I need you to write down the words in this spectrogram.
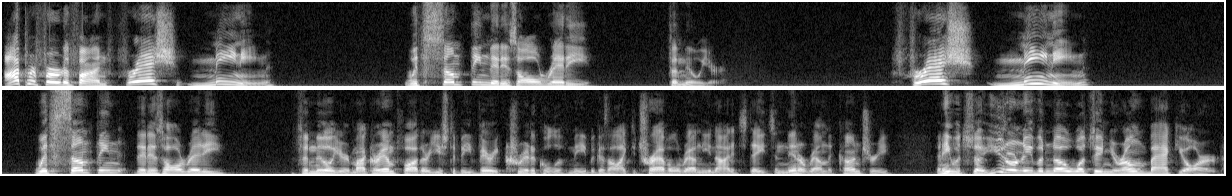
I prefer to find fresh meaning with something that is already familiar. Fresh meaning with something that is already familiar. My grandfather used to be very critical of me because I like to travel around the United States and then around the country. And he would say, You don't even know what's in your own backyard.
